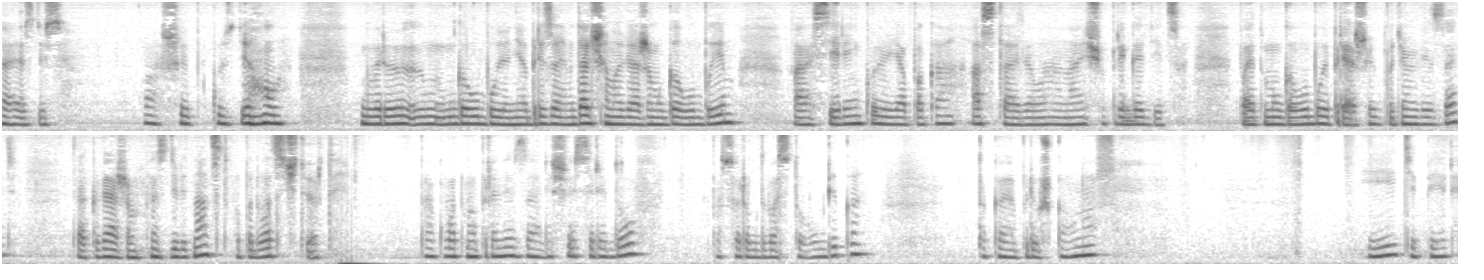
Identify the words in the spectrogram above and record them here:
Да, я здесь ошибку сделала. Говорю, голубую не обрезаем. Дальше мы вяжем голубым, а серенькую я пока оставила. Она еще пригодится. Поэтому голубой пряжей будем вязать. Так, вяжем с 19 по 24. Так, вот мы провязали 6 рядов по 42 столбика. Такая плюшка у нас. И теперь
